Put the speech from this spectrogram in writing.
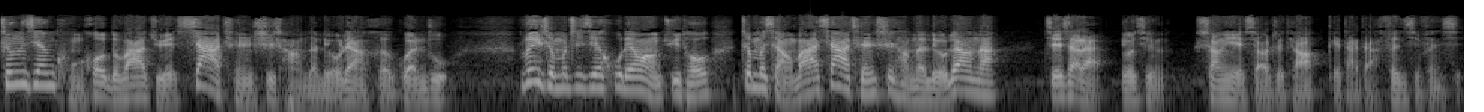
争先恐后的挖掘。下沉市场的流量和关注，为什么这些互联网巨头这么想挖下沉市场的流量呢？接下来有请商业小纸条给大家分析分析。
